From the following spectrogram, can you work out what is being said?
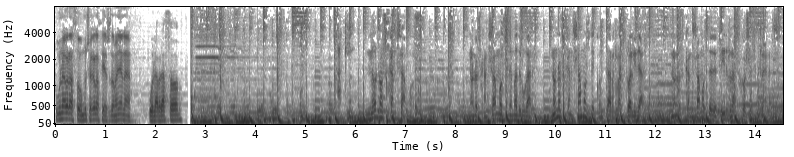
un abrazo, muchas gracias, hasta mañana. Un abrazo. Aquí no nos cansamos. No nos cansamos de madrugar. No nos cansamos de contar la actualidad. No nos cansamos de decir las cosas claras.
